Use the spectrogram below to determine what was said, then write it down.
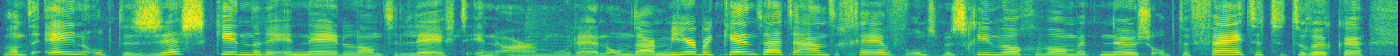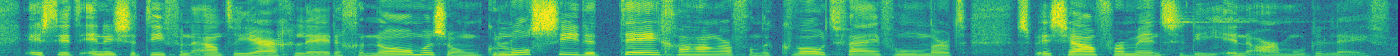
Want één op de zes kinderen in Nederland leeft in armoede. En om daar meer bekendheid aan te geven, of ons misschien wel gewoon met neus op de feiten te drukken, is dit initiatief een aantal jaar geleden genomen. Zo'n glossy, de tegenhanger van de quote 500, speciaal voor mensen die in armoede leven.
